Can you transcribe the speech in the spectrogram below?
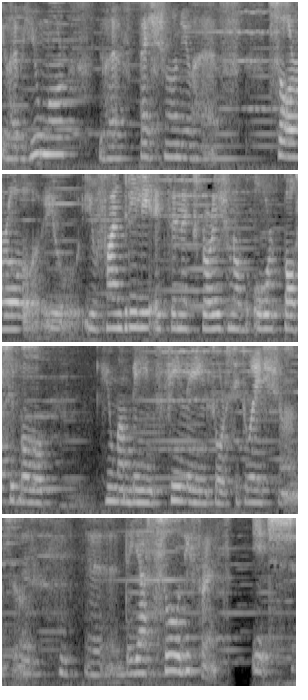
You have humor, you have passion, you have sorrow. You you find really it's an exploration of all possible human beings' feelings or situations. Uh, they are so different. Each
